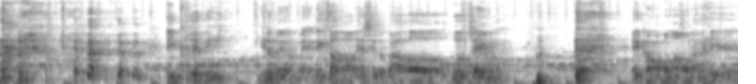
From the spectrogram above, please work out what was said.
It could be Yeah. the mailman. They talk all that shit about uh Wilt Chamberlain and Karl Malone out here.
